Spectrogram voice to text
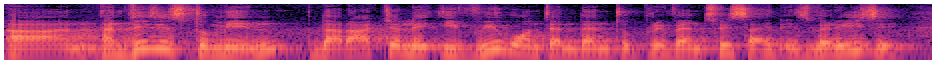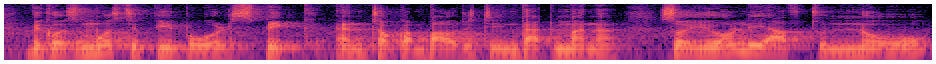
And this is to mean that actually if we wanted them to prevent suicide, it's very easy because most people will speak and talk about it in that manner. So you only have to know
